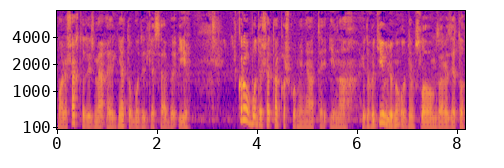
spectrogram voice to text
Може ще хтось візьме, а як ні, то буде для себе і, кров буде ще також поміняти, і на відготівлю. Ну, одним словом, зараз я то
